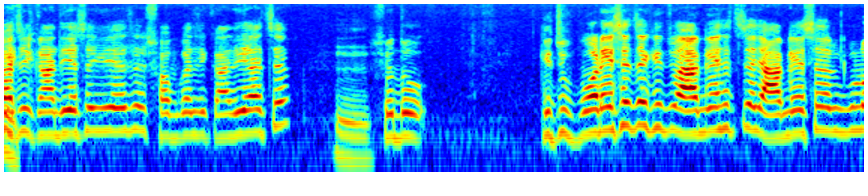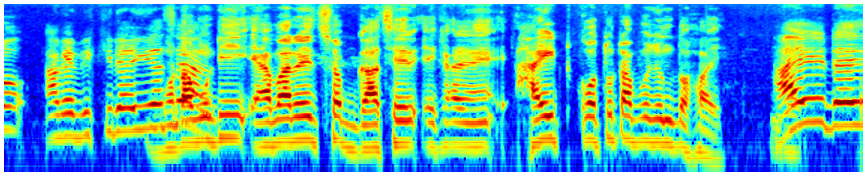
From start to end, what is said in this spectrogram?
গাছই কাঁদি এসে গিয়েছে সব গাছই কাঁদি আছে। শুধু কিছু পরে এসেছে কিছু আগে এসেছে আগে এসেগুলো আগে বিক্রি হয়ে গিয়েছে মোটামুটি এভারেজ সব গাছের এখানে হাইট কতটা পর্যন্ত হয়? হাইট এই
